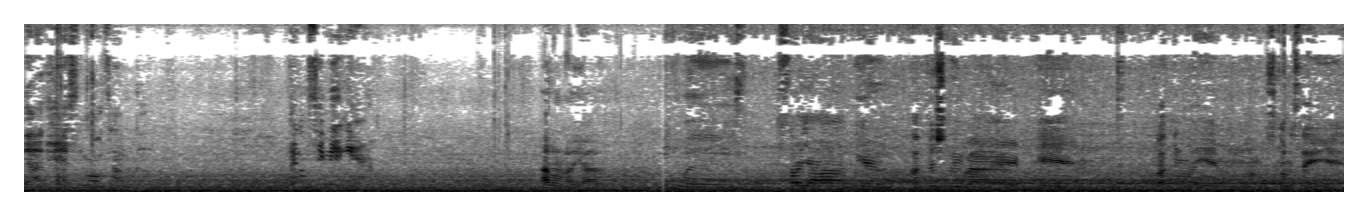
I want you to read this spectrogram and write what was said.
that I passed a long time ago. They gonna see me again. I don't know, y'all. Anyways, so y'all, we are officially arrived in fucking Miami. I'm just gonna say it,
